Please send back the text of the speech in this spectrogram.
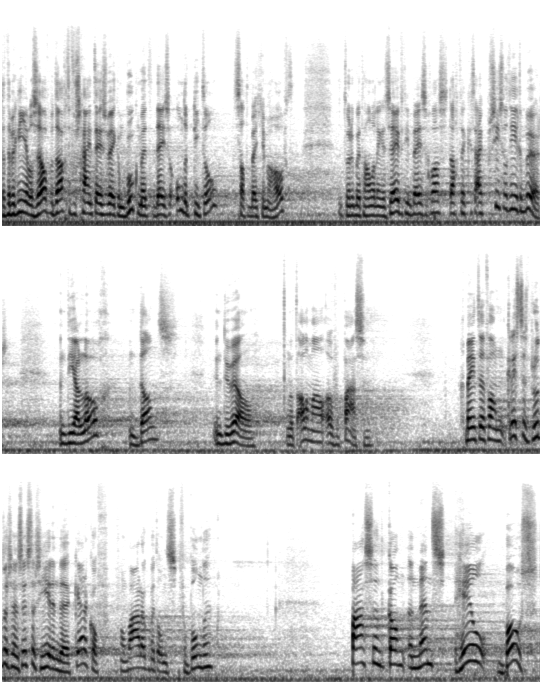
Dat heb ik niet helemaal zelf bedacht. Er verschijnt deze week een boek met deze ondertitel. Het zat een beetje in mijn hoofd. En toen ik met Handelingen 17 bezig was, dacht ik: het is eigenlijk precies wat hier gebeurt. Een dialoog, een dans, een duel. En dat allemaal over Pasen. Gemeente van Christus, broeders en zusters hier in de kerk of van waar ook met ons verbonden. Pasen kan een mens heel boos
